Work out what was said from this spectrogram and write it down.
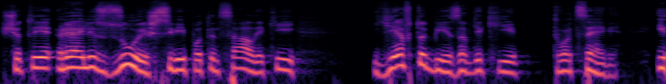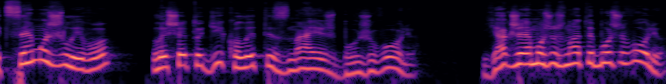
що ти реалізуєш свій потенціал, який є в тобі завдяки творцеві. І це можливо лише тоді, коли ти знаєш Божу волю. Як же я можу знати Божу волю?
